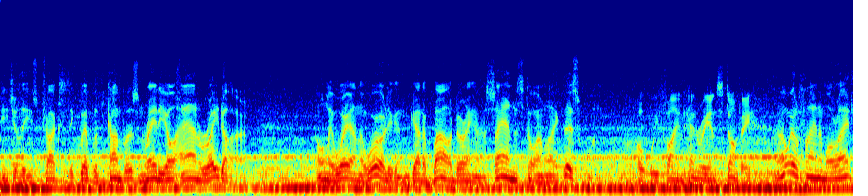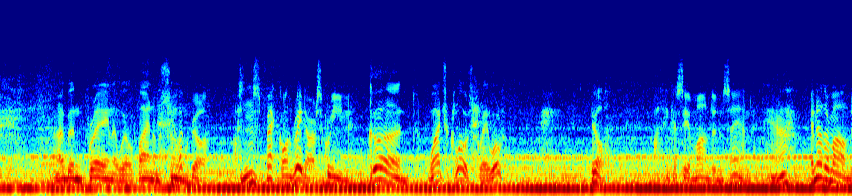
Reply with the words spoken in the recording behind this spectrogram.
Each of these trucks is equipped with compass and radio and radar. Only way in the world you can get about during a sandstorm like this one. I Hope we find Henry and Stumpy. Well, we'll find them all right. I've been praying that we'll find them soon. Look, Bill. A Hmm? speck on radar screen. Good. Watch close, Grey Wolf. Bill, I see a mound in sand. Yeah? Another mound.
